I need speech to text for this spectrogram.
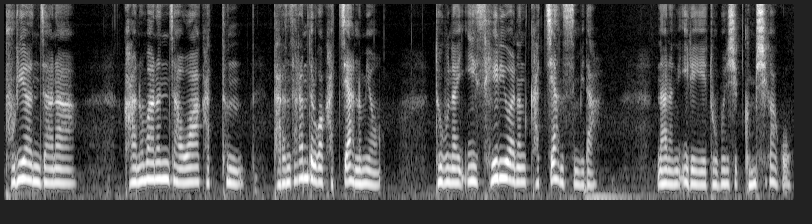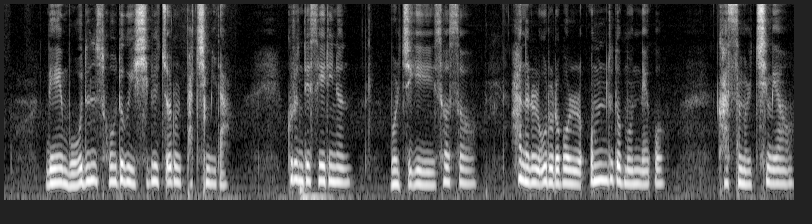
불의한 자나 간음하는 자와 같은 다른 사람들과 같지 않으며 더구나 이 세리와는 같지 않습니다. 나는 일회에 두 번씩 금식하고 내 모든 소득의 11조를 바칩니다. 그런데 세리는 멀찍이 서서 하늘을 우러러 볼 엄두도 못 내고 가슴을 치며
